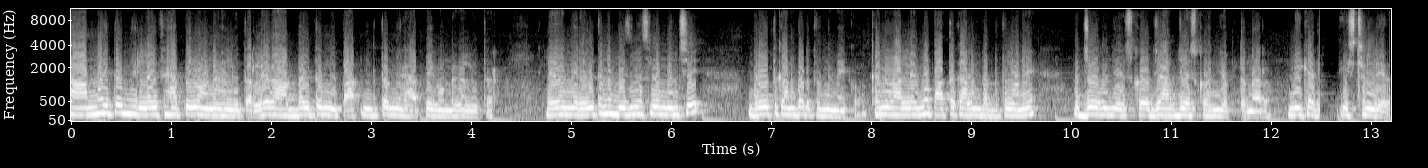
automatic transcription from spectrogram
ఆ అమ్మాయితో మీరు లైఫ్ హ్యాపీగా ఉండగలుగుతారు. లేదా ఆ అబ్బాయితో మీ పార్ట్నర్తో మీరు హ్యాపీగా ఉండగలుగుతారు. లేదా మీరు వెళ్తున్న బిజినెస్లో మంచి గ్రోత్ కనపడుతుంది మీకు. కానీ వాళ్ళేమో పాతకాలం పద్ధతిలోనే ఉద్యోగం చేసుకో జాబ్ చేసుకో అని చెప్తున్నారు. మీకు అది ఇష్టం లేదు.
